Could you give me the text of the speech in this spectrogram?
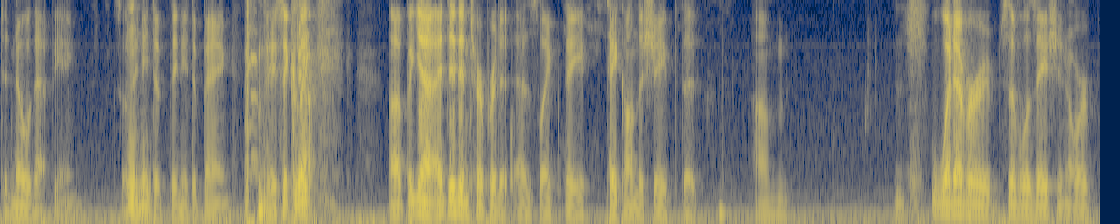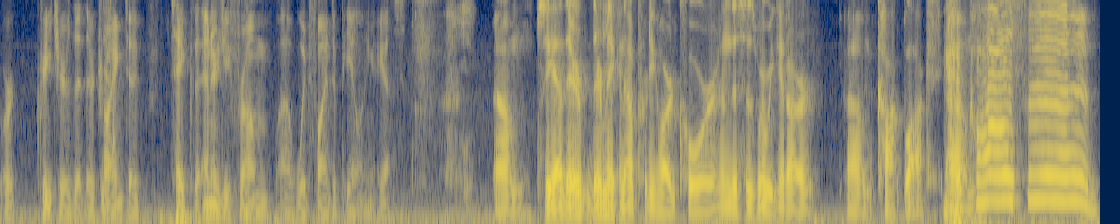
to know that being. So they Mhm. need to they need to bang, basically. Yeah. Uh, but yeah, I did interpret it as like they take on the shape that um, whatever civilization or, or creature that they're trying to take the energy from uh, would find appealing, I guess. Um, so yeah, they're they're making out pretty hardcore, and this is where we get our um, cock block. Um, Carlson!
